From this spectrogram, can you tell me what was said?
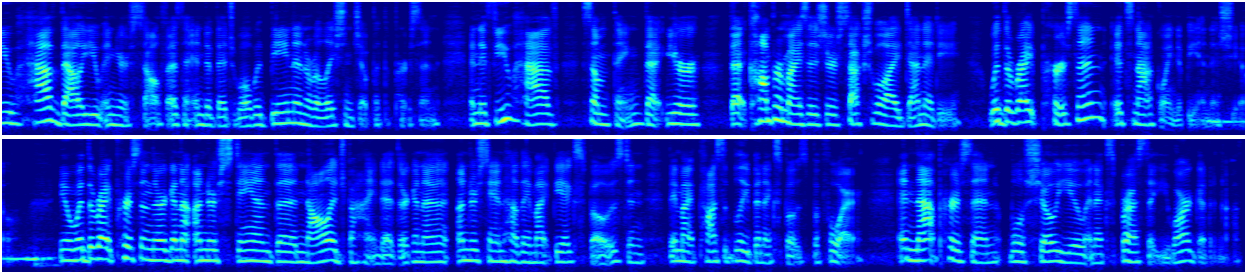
you have value in yourself as an individual with being in a relationship with a person. And if you have something that you're that compromises your sexual identity with the right person it's not going to be an issue. You know with the right person they're going to understand the knowledge behind it. They're going to understand how they might be exposed and they might possibly been exposed before. And that person will show you and express that you are good enough.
